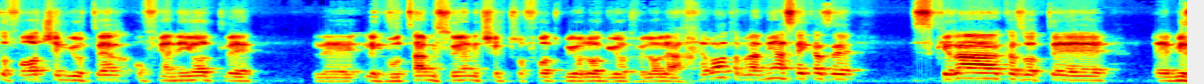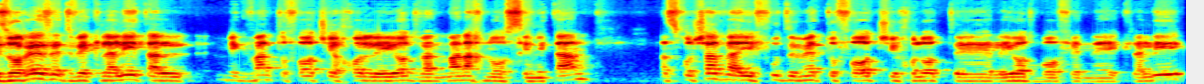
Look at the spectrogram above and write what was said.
תופעות שהן יותר אופייניות לקבוצה מסוימת של תרופות ביולוגיות ולא לאחרות, אבל אני אעשה כזה סקירה כזאת מזורזת וכללית על מגוון תופעות שיכול להיות ומה אנחנו עושים איתן. אז חולשה ועייפות זה באמת תופעות שיכולות להיות באופן כללי.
